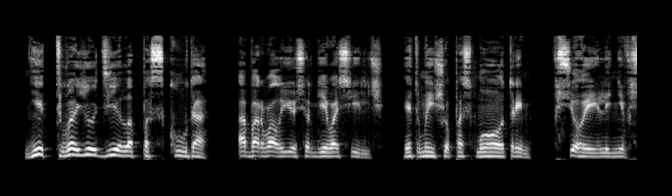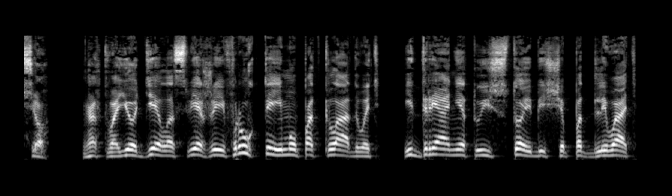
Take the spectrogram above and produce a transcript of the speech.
«Не твое дело, паскуда!» — оборвал ее Сергей Васильевич. «Это мы еще посмотрим все или не все. А твое дело свежие фрукты ему подкладывать и дрянь эту из стойбища подливать,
